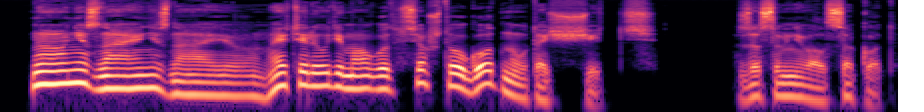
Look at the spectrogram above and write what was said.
— Ну, не знаю, не знаю. Эти люди могут все что угодно утащить, — засомневался кот.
